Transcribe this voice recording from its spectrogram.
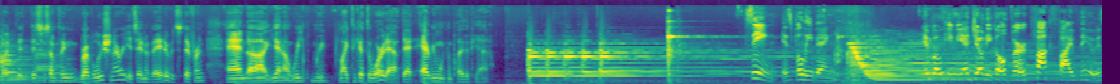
But this is something revolutionary. It's innovative. It's different, and uh, you know we we like to get the word out that everyone can play the piano. Seeing is believing. In Bohemia, Jody Goldberg, Fox 5 News.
